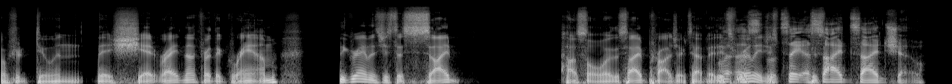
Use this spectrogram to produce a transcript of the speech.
folks are doing this shit right not for the gram the gram is just a side hustle or the side project of it it's Let's- really just let's say a side side show.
